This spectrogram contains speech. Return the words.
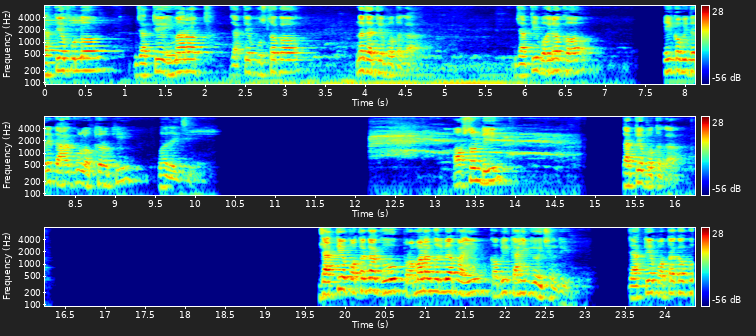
ଜାତୀୟ ଫୁଲ ଜାତୀୟ ଇମାରତ ଜାତୀୟ ପୁସ୍ତକ ନା ଜାତୀୟ ପତାକା? ଜାତି ବୈରଖ ଏହି କବିତାରେ କାହାକୁ ଲକ୍ଷ୍ୟ ରଖି କୁହାଯାଇଛି। ଅପସନ୍ ଡି ଜାତୀୟ ପତାକା। ଜାତୀୟ ପତାକାକୁ ପ୍ରମାଣ କରିବା ପାଇଁ କବି କାହିଁକି କହିଛନ୍ତି ଜାତୀୟ ପତାକାକୁ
